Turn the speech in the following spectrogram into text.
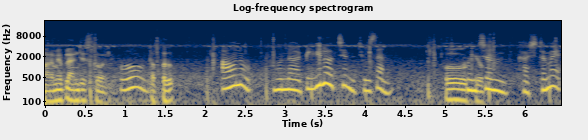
మనమే ప్లాన్ చేసుకోవాలి. తప్పదు. అవును. మొన్న టీవీలో వచ్చింది చూశాను. కొంచెం కష్టమే.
